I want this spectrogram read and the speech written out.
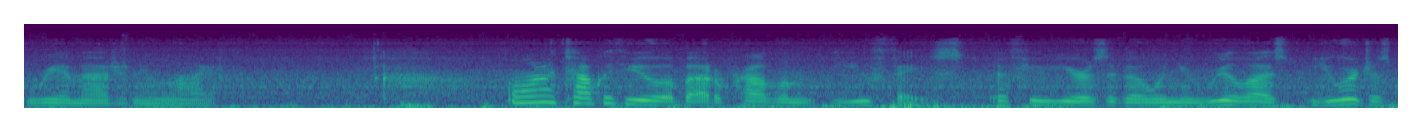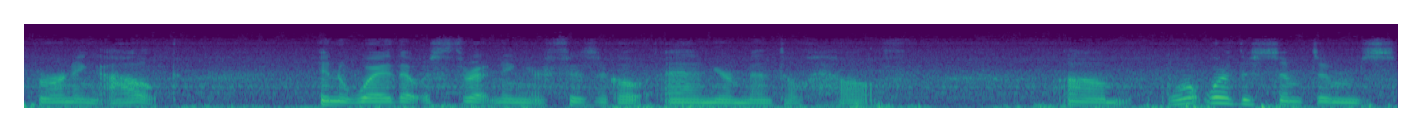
Reimagining Life. I want to talk with you about a problem you faced a few years ago when you realized you were just burning out in a way that was threatening your physical and your mental health. Um, what were the symptoms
